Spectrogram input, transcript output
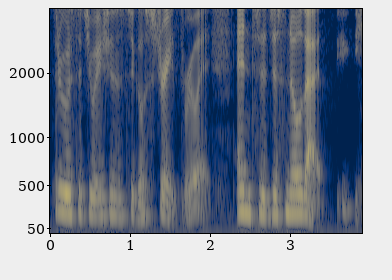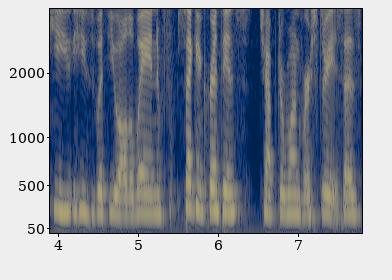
through a situation is to go straight through it and to just know that he he's with you all the way. And in Second Corinthians chapter 1 verse 3 it says,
